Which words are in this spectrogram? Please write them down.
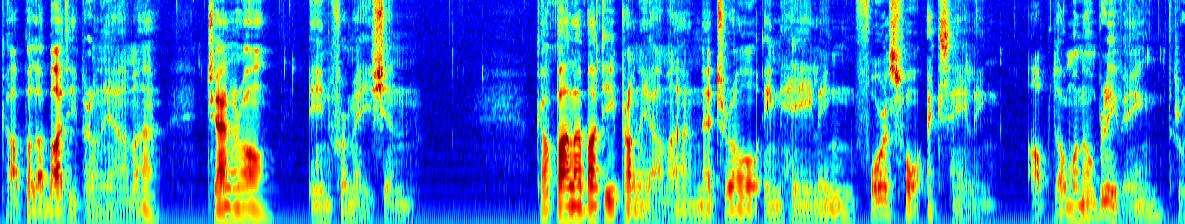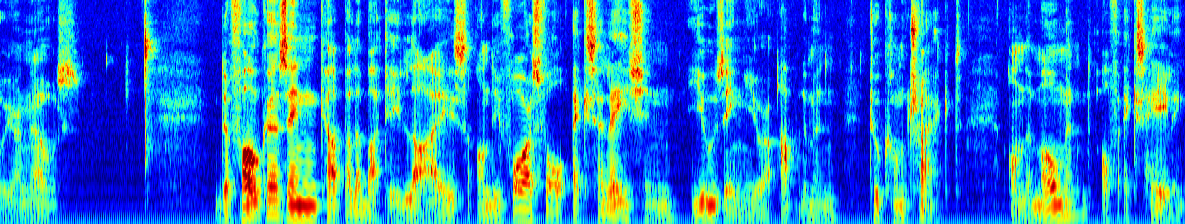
Kapalabhati Pranayama General Information Kapalabhati Pranayama Natural Inhaling, Forceful Exhaling, Abdominal Breathing through your nose. The focus in Kapalabhati lies on the forceful exhalation using your abdomen to contract on the moment of exhaling.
